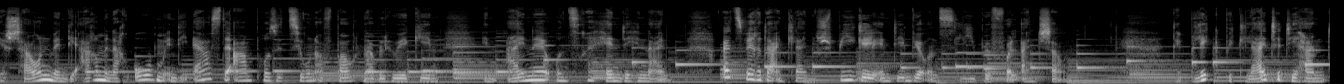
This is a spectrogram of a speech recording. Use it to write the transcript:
Wir schauen, wenn die Arme nach oben in die erste Armposition auf Bauchnabelhöhe gehen, in eine unserer Hände hinein, als wäre da ein kleiner Spiegel, in dem wir uns liebevoll anschauen. Der Blick begleitet die Hand,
